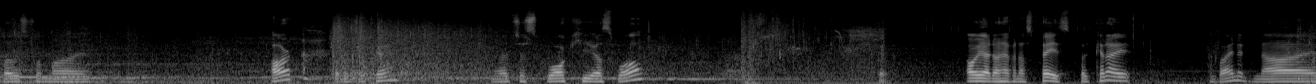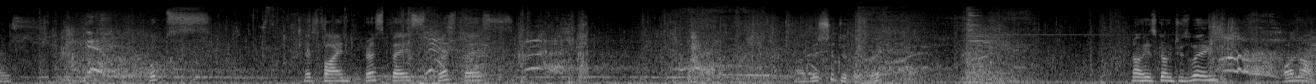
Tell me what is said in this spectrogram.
close for my heart, but it's okay. Let's just walk here as well. Okay. Oh yeah, I don't have enough space, but can I combine it? Nice. Oops. That's fine. Press space. Press space. Oh, this should do the trick. No, he's going to swing. Or not.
